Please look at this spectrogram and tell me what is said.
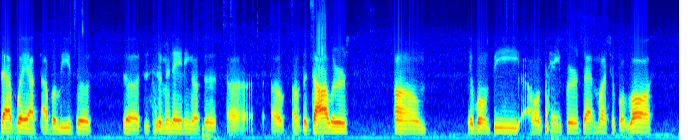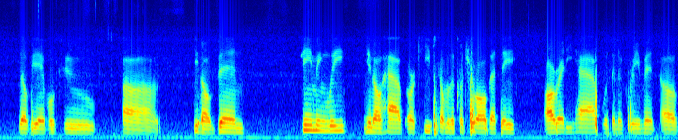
that way, I, I believe the the disseminating of the uh, of, of the dollars. Um, it won't be on paper that much of a loss. They'll be able to, uh, you know, then seemingly, you know, have or keep some of the control that they already have with an agreement of,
